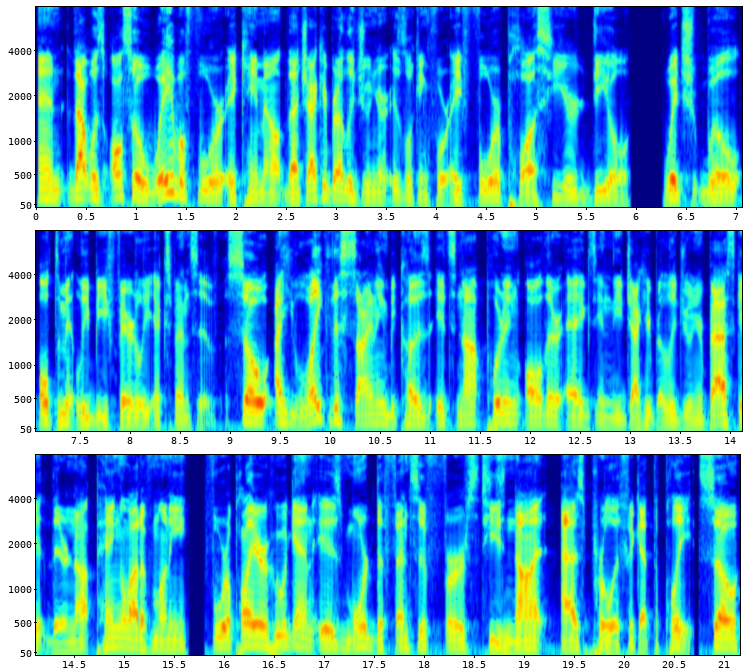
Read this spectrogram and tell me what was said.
And that was also way before it came out that Jackie Bradley Jr. is looking for a four plus year deal, which will ultimately be fairly expensive. So I like this signing because it's not putting all their eggs in the Jackie Bradley Jr. basket. They're not paying a lot of money for a player who, again, is more defensive first. He's not as prolific at the plate. So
